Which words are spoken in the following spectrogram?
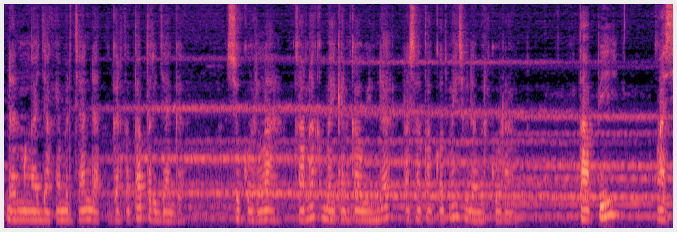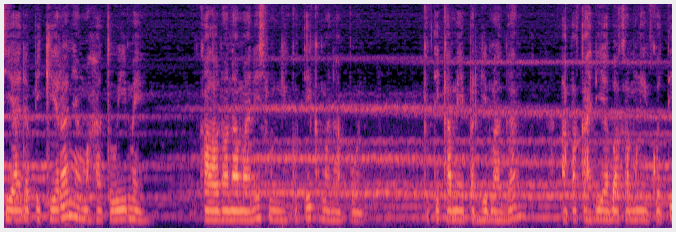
dan mengajaknya bercanda agar tetap terjaga. Syukurlah, karena kebaikan Kawinda, rasa takut Mei sudah berkurang. Tapi, masih ada pikiran yang menghatui Mei. Kalau Nona Manis mengikuti ke mana pun. Ketika Mei pergi magang, apakah dia bakal mengikuti?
